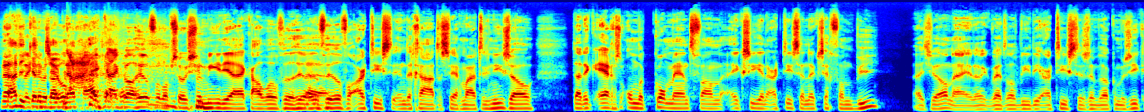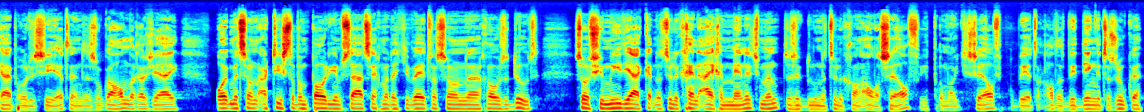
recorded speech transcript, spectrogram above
Ja, die kennen we dan Nou, ik kijk wel heel veel op social media. Ik hou wel veel, heel, heel veel artiesten in de gaten, zeg maar. Het is niet zo dat ik ergens onder comment van... ik zie een artiest en ik zeg van wie? Weet je wel? Nee, ik weet wel wie die artiest is en welke muziek hij produceert. En dat is ook wel handig als jij ooit met zo'n artiest op een podium staat... zeg maar, dat je weet wat zo'n eh gozer doet. Social media, ik heb natuurlijk geen eigen management. Dus ik doe natuurlijk gewoon alles zelf. Je promoot jezelf. Je probeert er altijd weer dingen te zoeken...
